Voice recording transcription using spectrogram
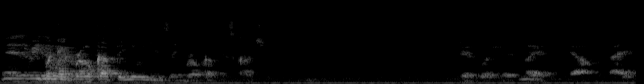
There's a reason When they broke up the unions, they broke up this country. It is what it is. Like, yo, like,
